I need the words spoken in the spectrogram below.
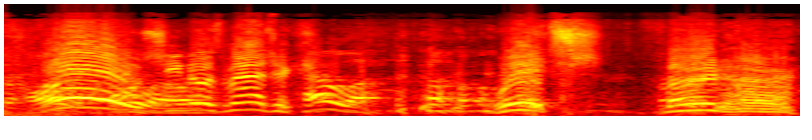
Oh, hello. she knows magic. Hello. Witch, burn her.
